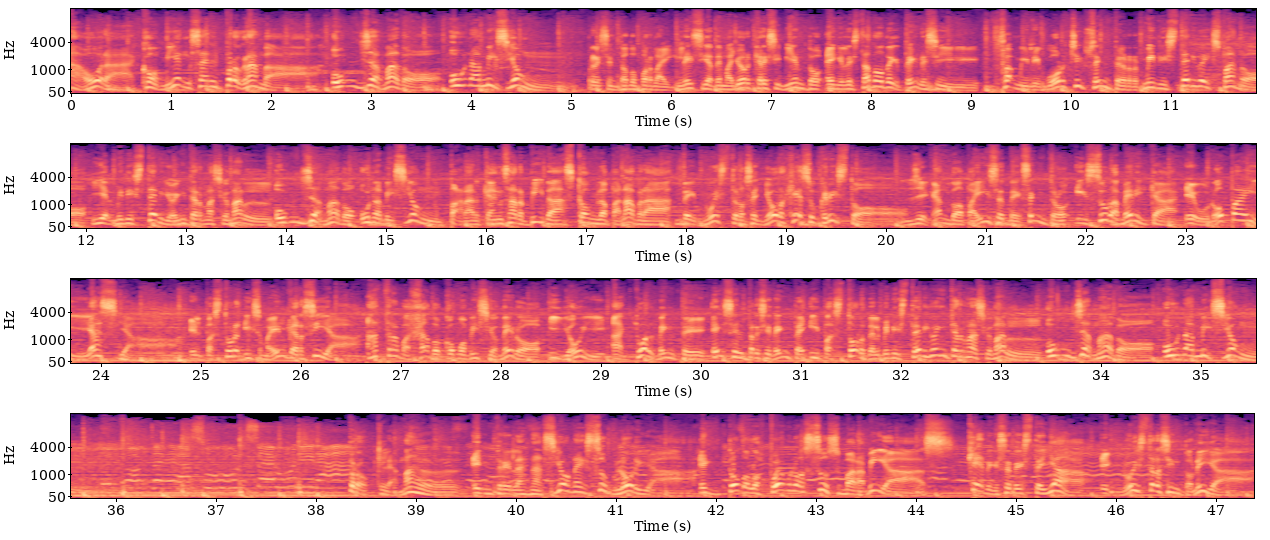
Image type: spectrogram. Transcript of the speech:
Ahora comienza el programa. Un llamado, una misión. Presentado por la iglesia de mayor crecimiento en el estado de Tennessee, Family Worship Center, Ministerio Hispano y el Ministerio Internacional. Un llamado, una misión para alcanzar vidas con la palabra de nuestro Señor Jesucristo. Llegando a países de Centro y Suramérica, Europa y Asia. El pastor Ismael García ha trabajado como misionero y hoy actualmente es el presidente y pastor del Ministerio Internacional. Un llamado, una misión. Proclamar entre las naciones su gloria, en todos los pueblos sus maravillas. Quédese desde ya en nuestra sintonía.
